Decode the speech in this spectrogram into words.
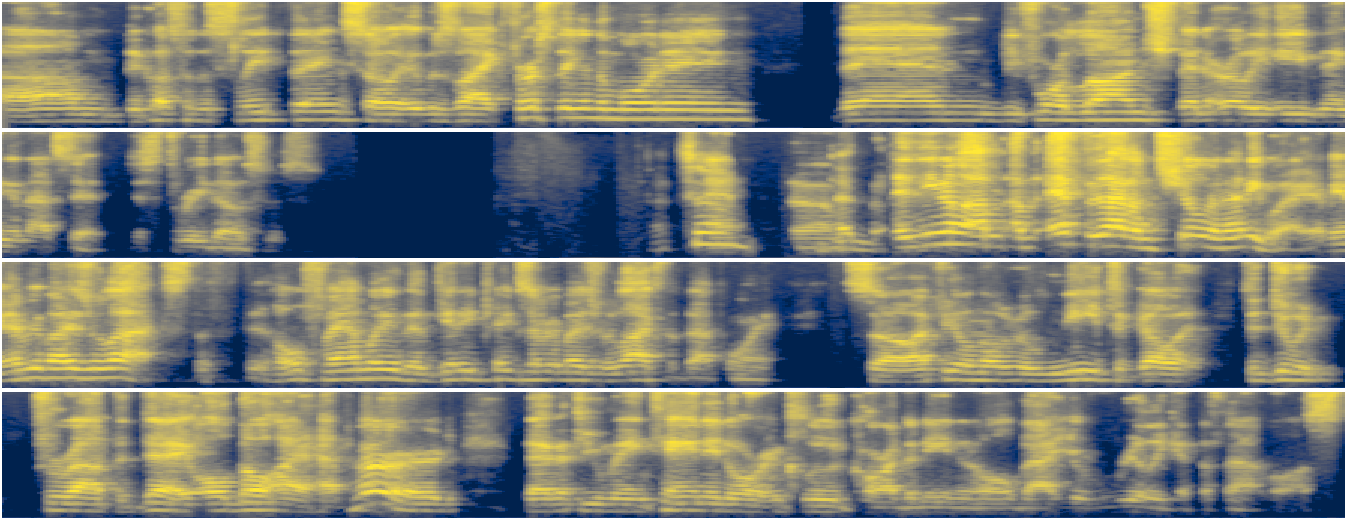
um because of the sleep thing so it was like first thing in the morning then before lunch then early evening and that's it just three doses So, and, um, and you know, I'm, I'm, after that, I'm chilling anyway. I mean, everybody's relaxed. The, the, whole family, the guinea pigs, everybody's relaxed at that point. So I feel no real need to go to do it throughout the day. Although I have heard that if you maintain it or include carnitine and all that, you really get the fat loss.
